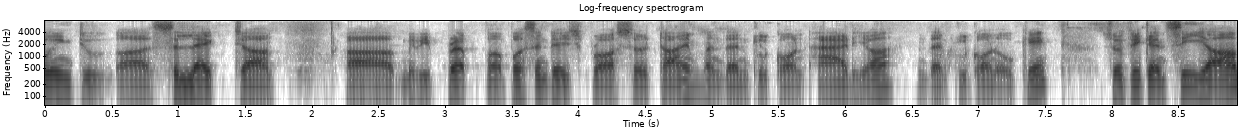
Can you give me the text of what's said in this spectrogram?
going to uh, select uh, maybe prep percentage processor time and then click on add here and then click on OK. So if you can see here,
